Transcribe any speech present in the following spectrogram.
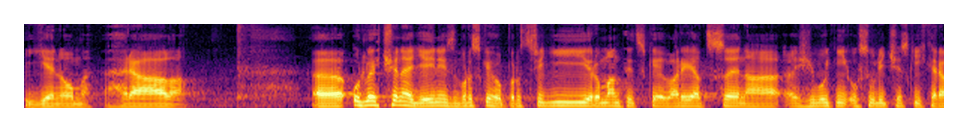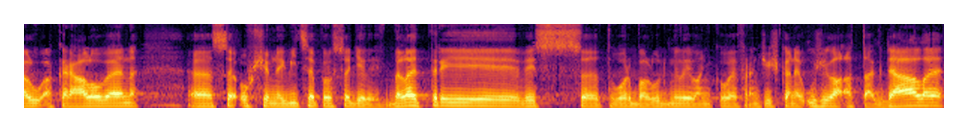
jenom hrála. Ehm, odlehčené dějiny z borského prostředí, romantické variace na životní osudy českých králů a královen ehm, se ovšem nejvíce prosadily v beletrii, vys tvorba Ludmily Vaňkové, Františka Neužila a tak dále.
